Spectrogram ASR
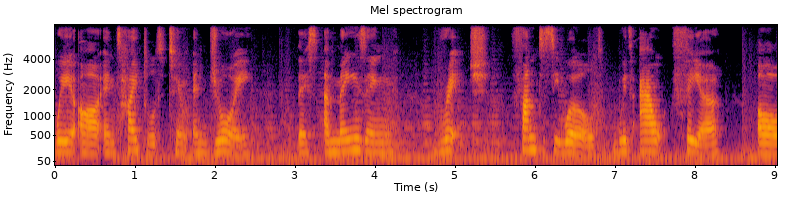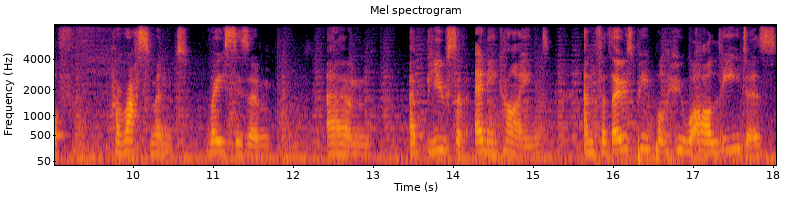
We are entitled to enjoy this amazing rich fantasy world without fear of harassment, racism, um, abuse of any kind. And for those people who are leaders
